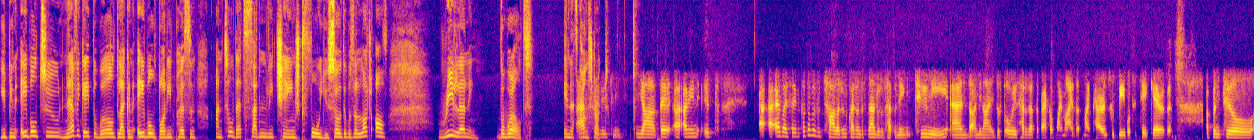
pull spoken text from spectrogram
you'd been able to navigate the world like an able bodied person until that suddenly changed for you. So there was a lot of relearning the world in its Absolutely. construct. Yeah, there, I mean, it. As I say, because I was a child, I didn't quite understand what was happening to me, and I mean, I just always had it at the back of my mind that my parents would be able to take care of it. Up until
